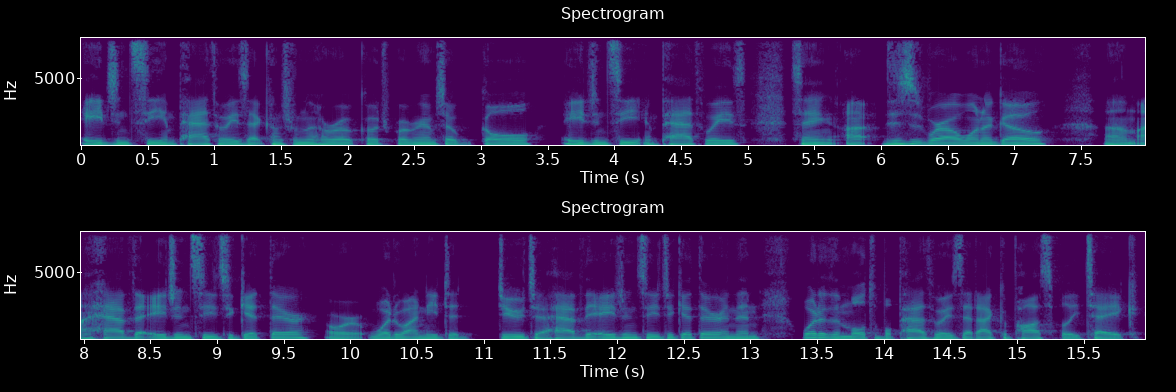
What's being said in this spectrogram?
agency and pathways that comes from the heroic coach program. So goal, agency and pathways saying, uh, this is where I want to go. Um, I have the agency to get there or what do I need to do to have the agency to get there? And then what are the multiple pathways that I could possibly take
